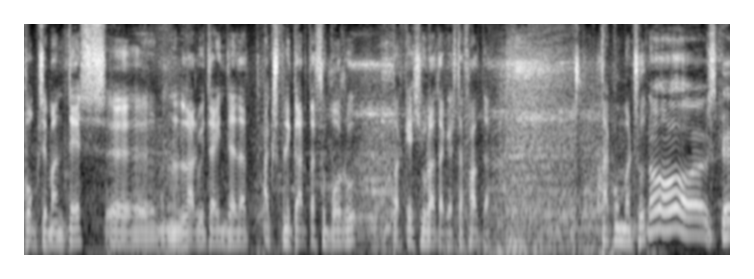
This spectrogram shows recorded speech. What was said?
pocs hem entès. Eh, L'àrbitre ha intentat explicar-te, suposo, per què ha xiulat aquesta falta. T'ha convençut? No, és que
